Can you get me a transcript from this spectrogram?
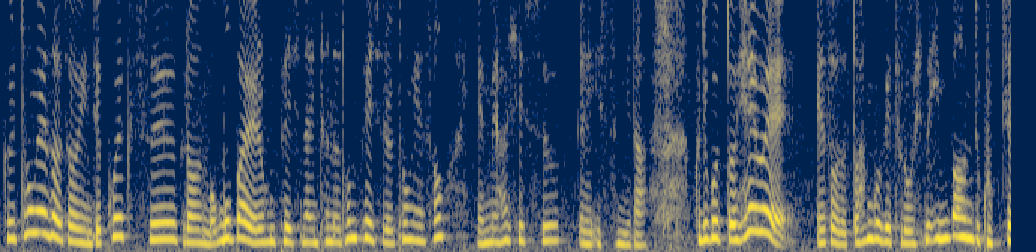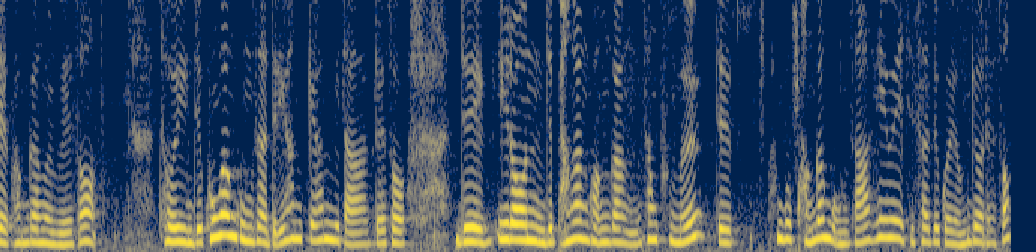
그걸 통해서 저희 이제 코엑스 그런 뭐 모바일 홈페이지나 인터넷 홈페이지를 통해서 예매하실 수 예, 있습니다. 그리고 또 해외 에서도 또 한국에 들어오시는 인바운드 국제 관광을 위해서 저희 이제 공항 공사들이 함께 합니다. 그래서 이제 이런 이제 방한 관광 상품을 이제 한국 관광공사 해외 지사들과 연결해서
